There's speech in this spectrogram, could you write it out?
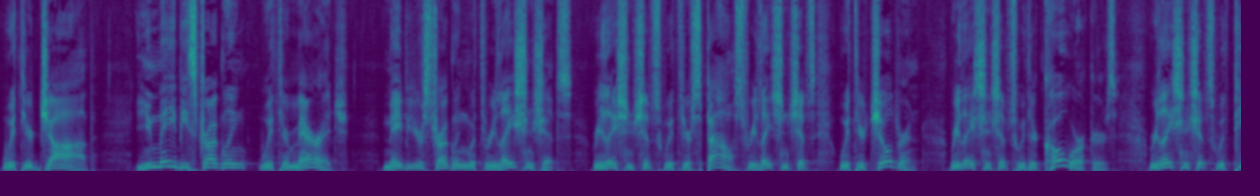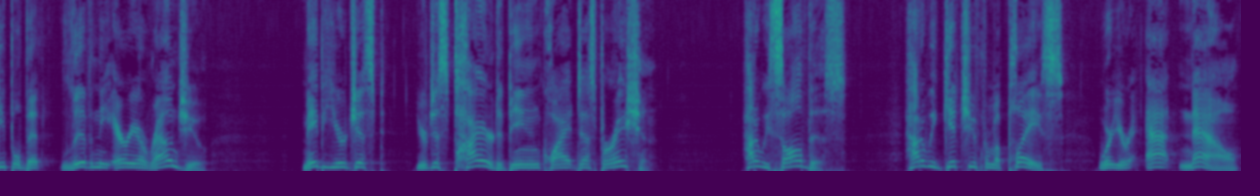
with your job. You may be struggling with your marriage. Maybe you're struggling with relationships, relationships with your spouse, relationships with your children, relationships with your coworkers, relationships with people that live in the area around you. Maybe you're just you're just tired of being in quiet desperation. How do we solve this? How do we get you from a place where you're at now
